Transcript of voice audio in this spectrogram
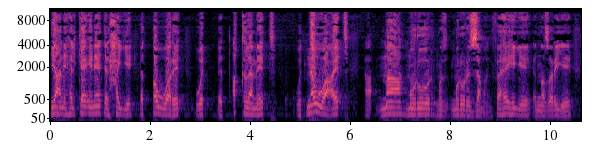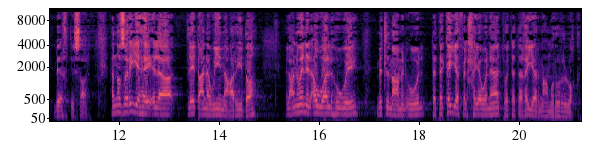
يعني هالكائنات الحية اتطورت وتأقلمت وتنوعت مع مرور مرور الزمن. فهي هي النظرية باختصار. النظرية هي إلى ثلاث عناوين عريضة. العنوان الأول هو مثل ما عم نقول تتكيف الحيوانات وتتغير مع مرور الوقت.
